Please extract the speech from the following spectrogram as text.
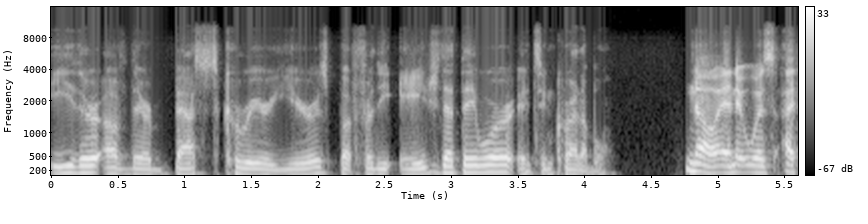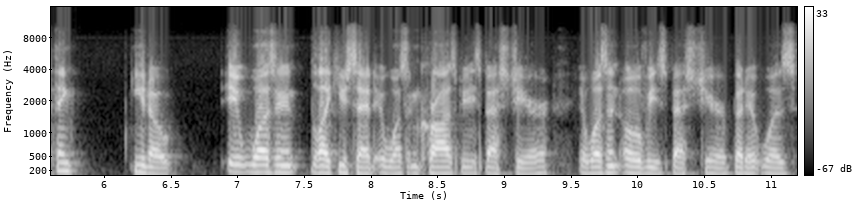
either of their best career years, but for the age that they were, it's incredible. No, and it was I think, you know, it wasn't like you said, it wasn't Crosby's best year, it wasn't Ovi's best year, but it was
